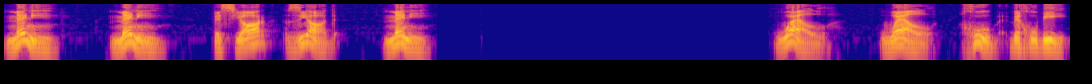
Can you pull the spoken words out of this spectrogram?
many many بسیار زیاد many well well خوب به خوبی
